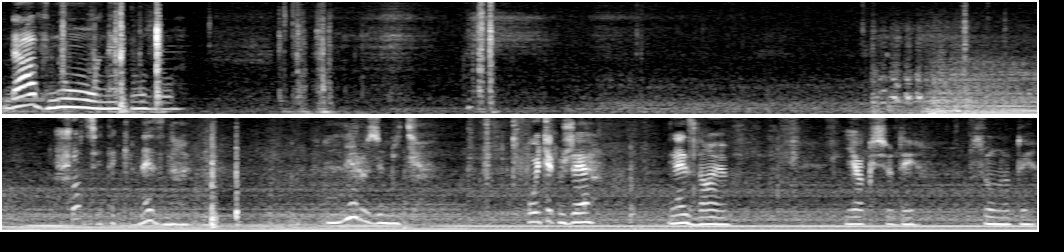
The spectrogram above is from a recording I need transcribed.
Давно не було. Що це таке? Не знаю. Не розуміть. Фотик вже не знаю, як сюди сунути.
